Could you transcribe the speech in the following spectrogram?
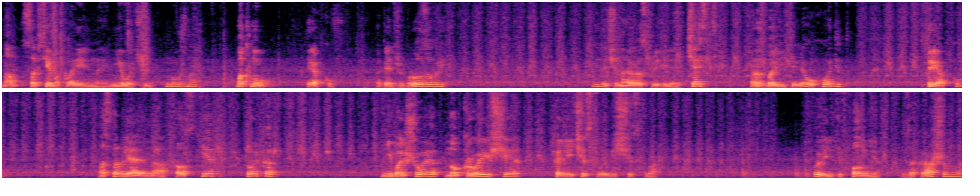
Нам совсем акварельное не очень нужно. Макну тряпку, опять же, в розовый. И начинаю распределять. Часть разбавителя уходит в тряпку, оставляя на холсте только небольшое, но кроющее количество вещества. Вы видите, вполне закрашено.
